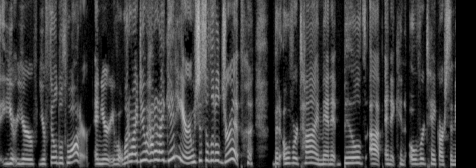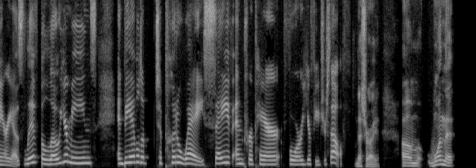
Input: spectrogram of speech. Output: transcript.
you're you're you're filled with water and you're what do i do how did i get here it was just a little drip but over time man it builds up and it can overtake our scenarios live below your means and be able to to put away save and prepare for your future self that's right um one that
